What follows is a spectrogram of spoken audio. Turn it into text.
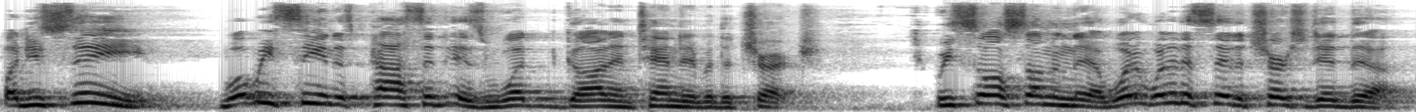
But you see, what we see in this passage is what God intended with the church. We saw something there. What, what did it say the church did there?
